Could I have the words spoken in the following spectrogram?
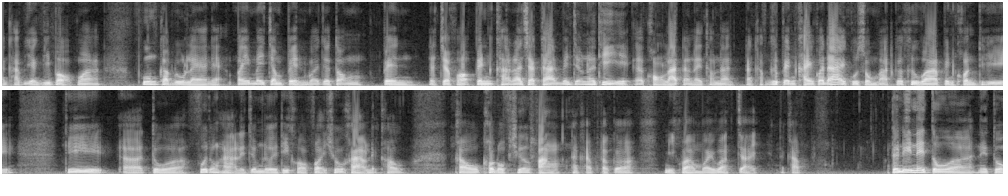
นะครับอย่างที่บอกว่าผู้กำกับดูแลเนี่ยไม่ไม่จำเป็นว่าจะต้องเป็นเฉพาะเป็นข้าราชการเป็นเจ้าหน้าที่ของรัฐอะไรเท่านั้นนะครับคือเป็นใครก็ได้คุณสมบัติก็คือว่าเป็นคนที่ ที่ตัวผู้ต้องหาหรือจำเลยที่ขอปล่อยชั่วคราวเนี่ยเขาเขาเคารพเชื่อฟังนะครับ แล้วก็มีความไว้วางใจนะครับตอนนี้ในตัวในตัว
